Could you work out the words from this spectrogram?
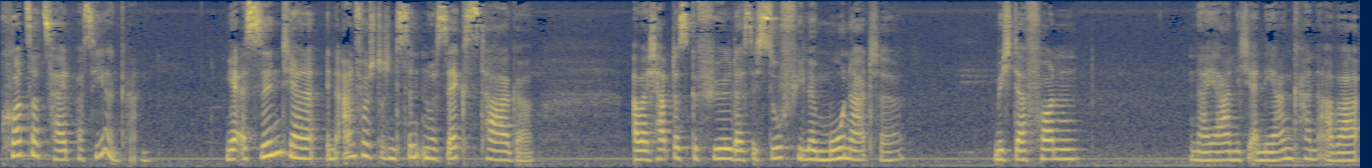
kurzer Zeit passieren kann. Ja, es sind ja in Anführungsstrichen, es sind nur sechs Tage. Aber ich habe das Gefühl, dass ich so viele Monate mich davon, naja, nicht ernähren kann, aber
